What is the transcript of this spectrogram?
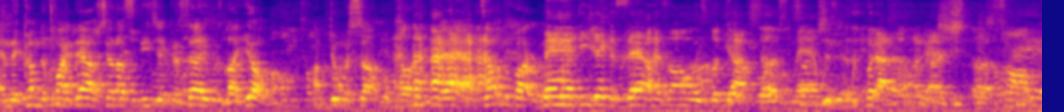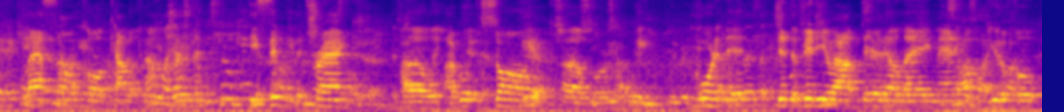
and they come to find out. Shout out to DJ Cazelle. He was like, "Yo, I'm doing something with Color Badd." Tell them about it. Man, DJ Gazelle has always looked out for us, man. We, we put out a, a, a, song last summer called California Dreamin'. He sent me the track. Uh, I wrote the song. Uh, we, we, recorded it. Did the video out there in LA, man. It was beautiful.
